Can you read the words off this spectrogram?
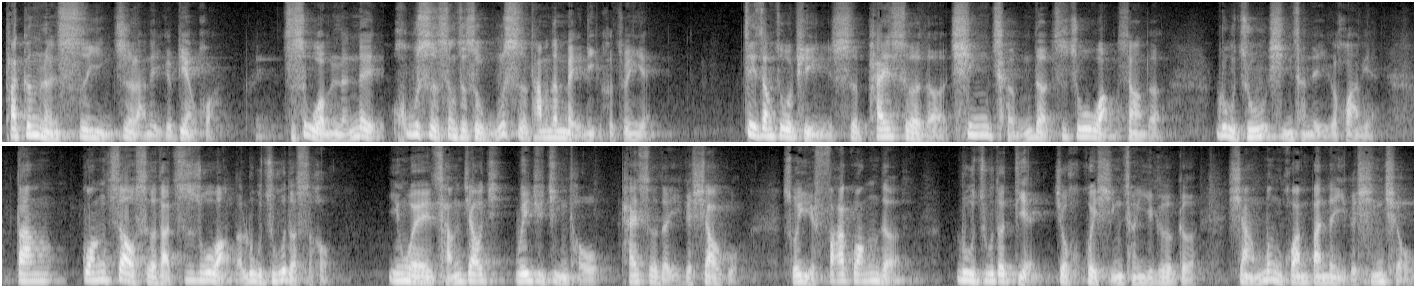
它更能适应自然的一个变化。只是我们人类忽视甚至是无视它们的美丽和尊严。这张作品是拍摄的清晨的蜘蛛网上的露珠形成的一个画面。当光照射到蜘蛛网的露珠的时候，因为长焦微距镜头拍摄的一个效果，所以发光的露珠的点就会形成一个个像梦幻般的一个星球。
